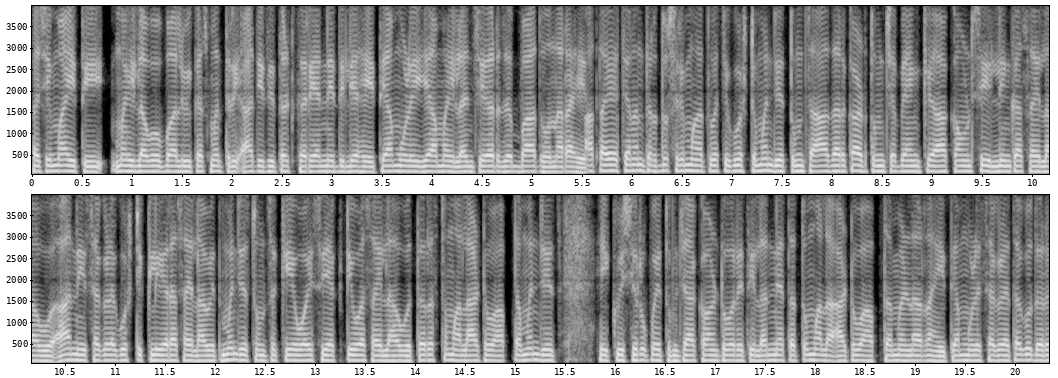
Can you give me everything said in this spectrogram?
अशी माहिती महिला व बाल विकास मंत्री आदिती तटकर यांनी दिली आहे. त्यामुळे या महिलांचे अर्ज बाद होणार आहे आता याच्यानंतर दुसरी महत्वाची गोष्ट म्हणजे तुमचा आधार कार्ड तुमच्या बँक अकाउंटशी लिंक असायला हवं आणि सगळ्या गोष्टी क्लिअर असायला हवेत. म्हणजेच तुमचं के वाय सी ॲक्टिव्ह असायला हवं. तरच तुम्हाला आठवा हप्ता म्हणजेच एकवीसशे रुपये तुमच्या अकाउंटवर येतील. अन्यथा तुम्हाला आठवा हप्ता मिळणार नाही. त्यामुळे सगळ्यात अगोदर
